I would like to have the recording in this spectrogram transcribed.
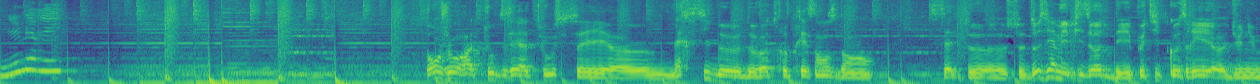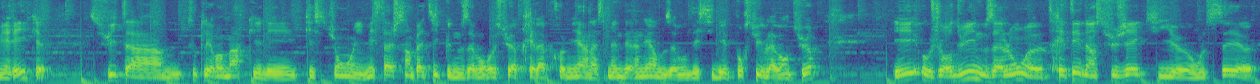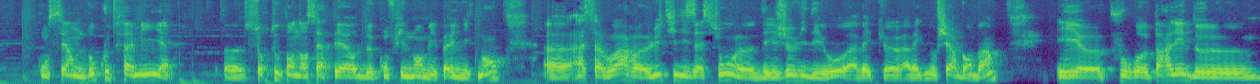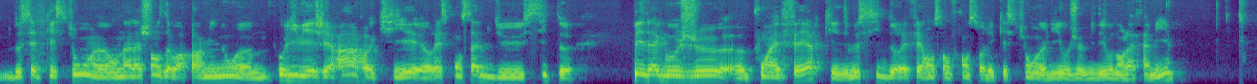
numérique. Bonjour à toutes et à tous et euh, merci de, votre présence dans cette, euh, ce deuxième épisode des petites causeries euh, du numérique. Suite à toutes les remarques et les questions et messages sympathiques que nous avons reçus après la première la semaine dernière, nous avons décidé de poursuivre l'aventure. Et aujourd'hui, nous allons traiter d'un sujet qui, on le sait, concerne beaucoup de familles euh, surtout pendant cette période de confinement, mais pas uniquement, euh, à savoir euh, l'utilisation des jeux vidéo avec avec nos chers bambins. Et pour parler de, de cette question, on a la chance d'avoir parmi nous Olivier Gérard, qui est responsable du site pédagogeux.fr, qui est le site de référence en France sur les questions liées aux jeux vidéo dans la famille,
